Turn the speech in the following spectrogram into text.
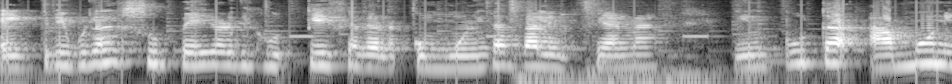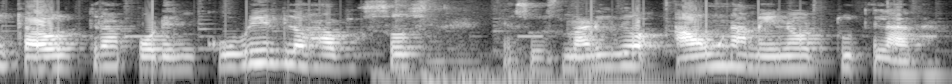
El Tribunal Superior de Justicia de la Comunidad Valenciana imputa a Mónica Oltra por encubrir los abusos de sus maridos a una menor tutelada.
